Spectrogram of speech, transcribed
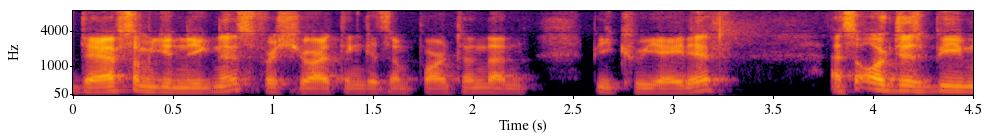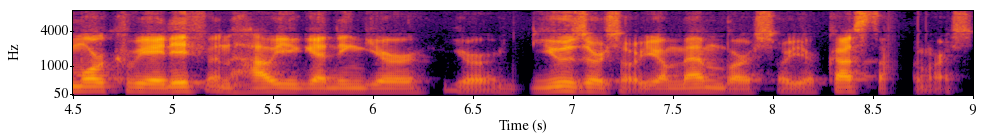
they have some uniqueness for sure. I think it's important and be creative and so, or just be more creative in how you're getting your your users or your members or your customers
